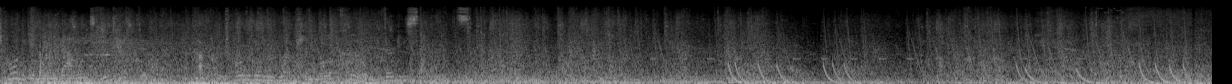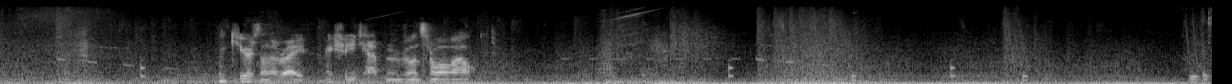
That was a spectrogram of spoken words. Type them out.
Protonium imbalance detected. A protonium eruption will occur in 30 seconds. The cure's on the right. Make sure you tap him every once in a while. He was.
